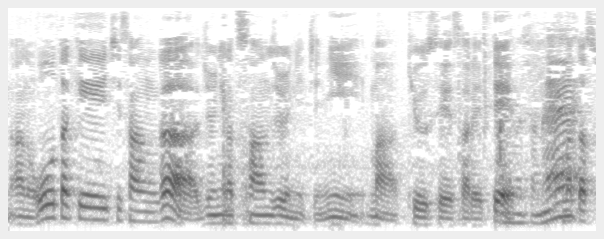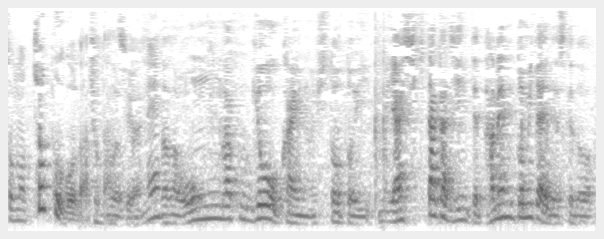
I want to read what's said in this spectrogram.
あの、大竹栄一さんが12月30日に、まあ、急逝されてま、ね。またその直後だったんですよねだ。から音楽業界の人と屋敷隆人ってタレントみたいですけど、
